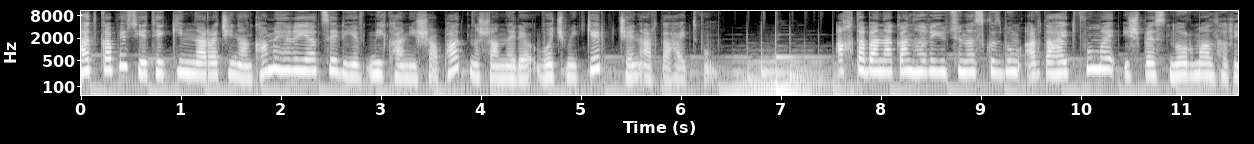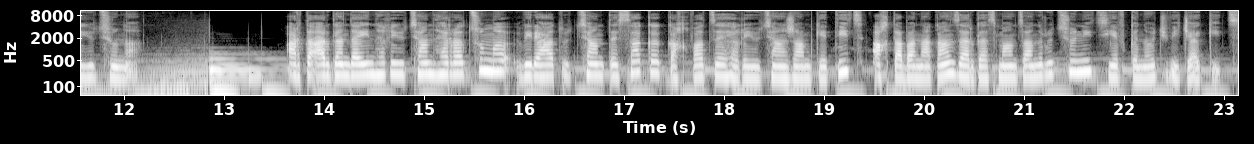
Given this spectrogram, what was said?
Հատկապես եթե կինն առաջին անգամ է հղիացել եւ մի քանի շաբաթ նշանները ոչ մի կերպ չեն արտահայտվում։ Ախտաբանական հղիությունը սկզբում արտահայտվում է ինչպես նորմալ հղիությունը, Արտաարգանդային հղիության հեռացումը վիրահատության տեսակը կախված է հղիության ժամկետից, ախտաբանական զարգացման ծանրությունից եւ կնոջ վիճակից։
